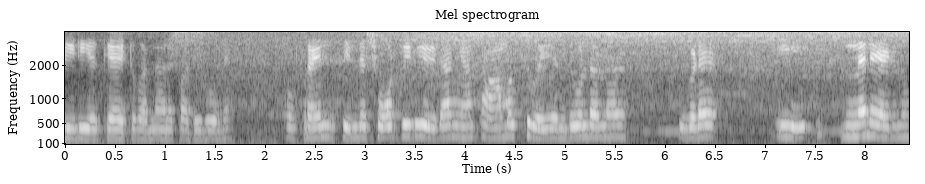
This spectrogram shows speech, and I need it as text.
വീഡിയോ ഒക്കെ ആയിട്ട് വന്നതാണ് പതിപോലെ പോലെ അപ്പോൾ ഫ്രണ്ട്സ് ഇന്ന് ഷോർട്ട് വീഡിയോ ഇടാൻ ഞാൻ താമസിച്ചു പോയി. എന്തുകൊണ്ടെന്നാൽ ഇവിടെ ഈ ഇന്നലെയായിരുന്നു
